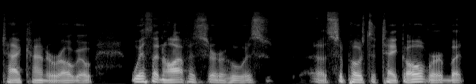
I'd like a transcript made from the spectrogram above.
Ticonderoga with an officer who was uh, supposed to take over, but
